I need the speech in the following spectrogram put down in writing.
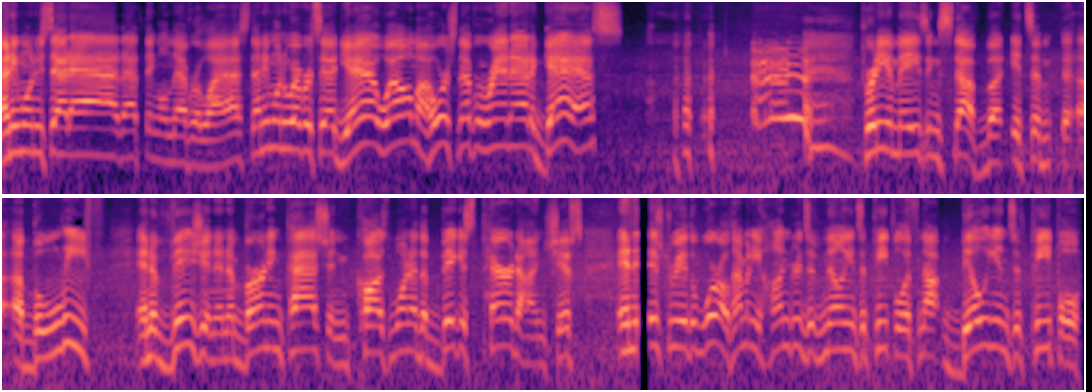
Anyone who said, ah, that thing will never last? Anyone who ever said, yeah, well, my horse never ran out of gas? Pretty amazing stuff, but it's a, a, a belief and a vision and a burning passion caused one of the biggest paradigm shifts in the history of the world. How many hundreds of millions of people, if not billions of people,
